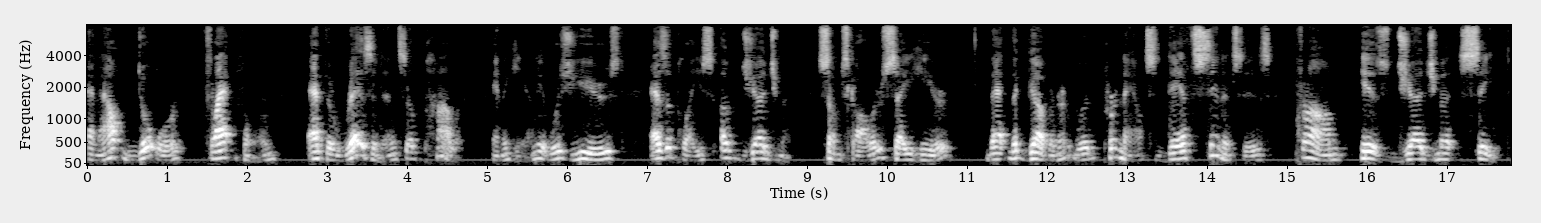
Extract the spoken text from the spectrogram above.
an outdoor platform at the residence of Pilate. And again, it was used as a place of judgment. Some scholars say here that the governor would pronounce death sentences from his judgment seat.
